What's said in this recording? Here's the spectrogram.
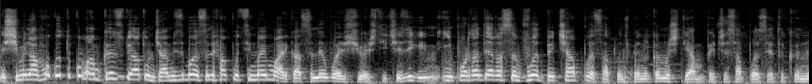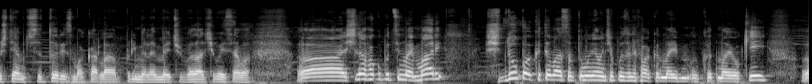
și mi le-am făcut cum am crezut eu atunci. Am zis, bă, să le fac puțin mai mari ca să le văd și eu, știi ce zic? Important era să văd pe ce apăs atunci, pentru că nu știam pe ce să apăs, că nu știam ce setări măcar la primele meciuri, vă dați și voi seama. Uh, și le-am făcut puțin mai mari și după câteva săptămâni am început să le fac cât mai, cât mai ok uh,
